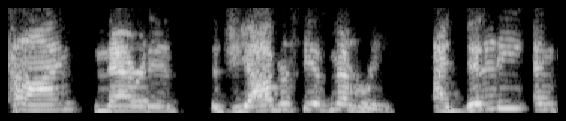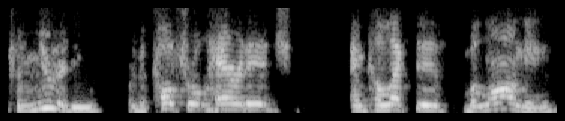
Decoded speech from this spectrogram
time, narrative, the geography of memory, identity and community, or the cultural heritage and collective belonging,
